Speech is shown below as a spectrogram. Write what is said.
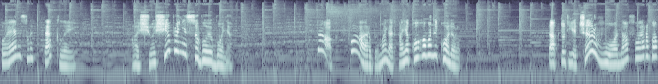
пензлик та клей. А що ще приніс з собою Боня? Так, фарби, малят. А якого вони кольору? Так, тут є червона фарба,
